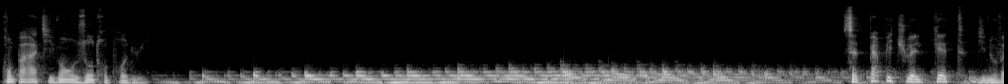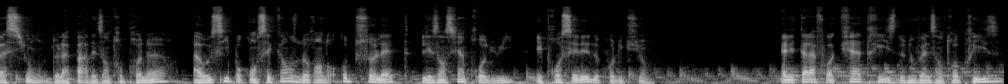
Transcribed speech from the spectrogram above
comparativement aux autres produits. Cette perpétuelle quête d'innovation de la part des entrepreneurs a aussi pour conséquence de rendre obsolètes les anciens produits et procédés de production. Elle est à la fois créatrice de nouvelles entreprises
